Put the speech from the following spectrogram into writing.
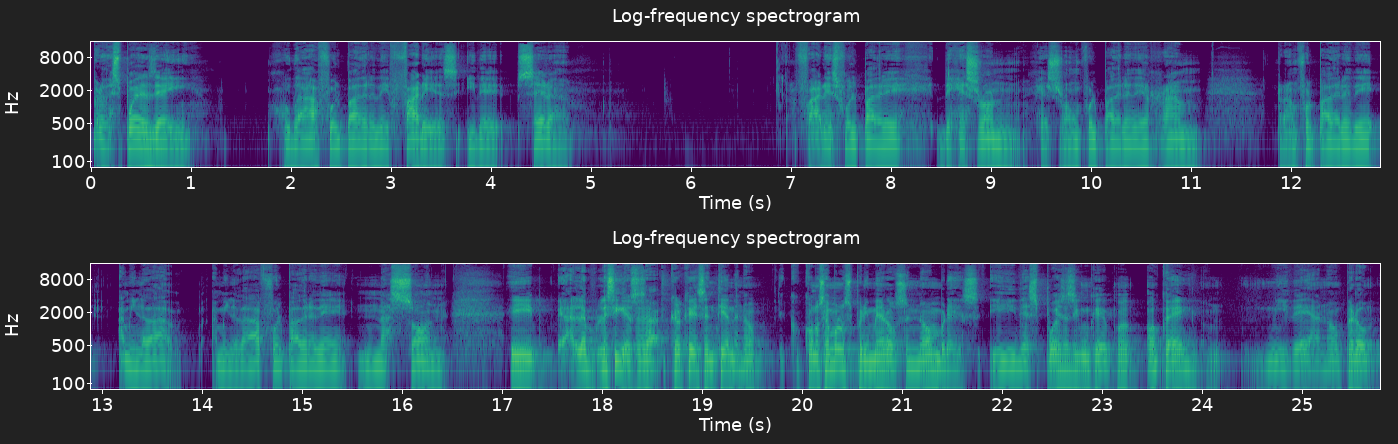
Pero después de ahí, Judá fue el padre de Fares y de Sera. Fares fue el padre de Hezrón. Hezrón fue el padre de Ram. Ram fue el padre de Aminadab. Aminadab fue el padre de Nazón. Y eh, le, sigues, o sea, creo que se entiende, ¿no? Conocemos los primeros nombres y después así como que, oh, ok, ni idea, ¿no? Pero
